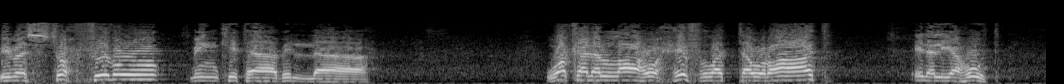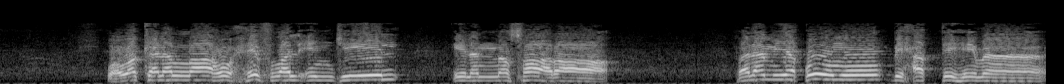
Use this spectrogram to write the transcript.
بما استحفظوا من كتاب الله. وكل الله حفظ التوراة إلى اليهود. ووكل الله حفظ الإنجيل إلى النصارى. فلم يقوموا بحقهما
